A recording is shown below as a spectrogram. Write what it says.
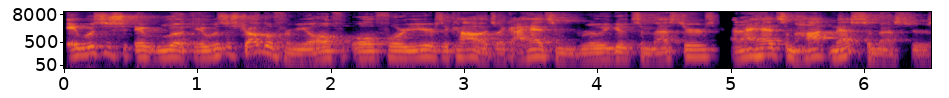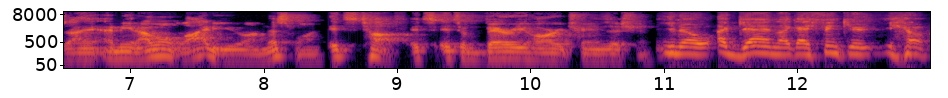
it was just it, look it was a struggle for me all, all four years of college. Like i had some really good semesters and i had some hot mess semesters. I, I mean i won't lie to you on this one. It's tough. It's it's a very hard transition. You know again like i think you're you know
